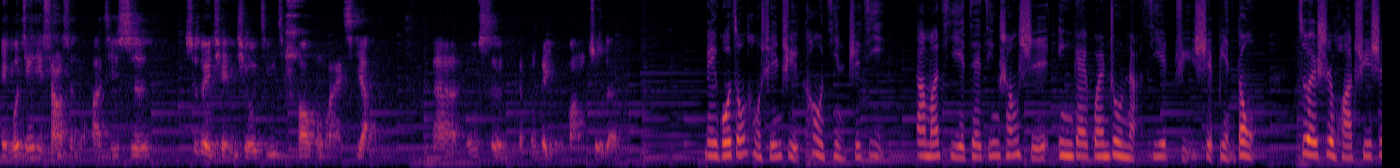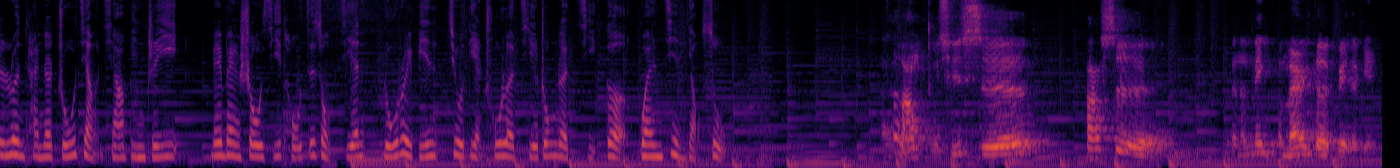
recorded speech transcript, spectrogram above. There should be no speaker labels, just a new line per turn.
美国经济上升的话，其实是对全球经济，包括马来西亚，呃，都是可能会有帮助的。
美国总统选举靠近之际，大马企业在经商时应该关注哪些局势变动？作为世华趋势论坛的主讲嘉宾之一，美本首席投资总监卢瑞斌就点出了其中的几个关键要素。
特朗普其实他是可能 make America great again。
